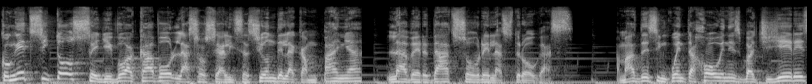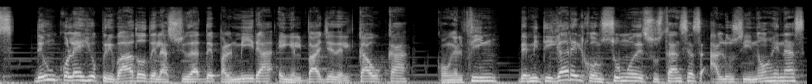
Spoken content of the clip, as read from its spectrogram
Con éxito se llevó a cabo la socialización de la campaña La verdad sobre las drogas. A más de 50 jóvenes bachilleres de un colegio privado de la ciudad de Palmira en el Valle del Cauca, con el fin de mitigar el consumo de sustancias alucinógenas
